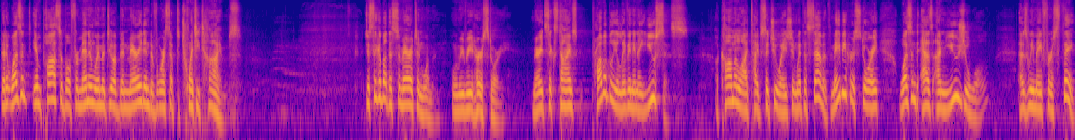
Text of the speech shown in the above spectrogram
that it wasn't impossible for men and women to have been married and divorced up to 20 times. Just think about the Samaritan woman when we read her story. Married six times, probably living in a usus, a common law type situation with a seventh. Maybe her story wasn't as unusual as we may first think.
